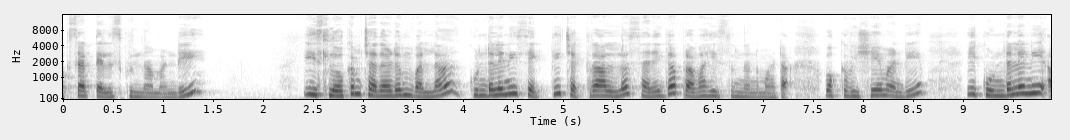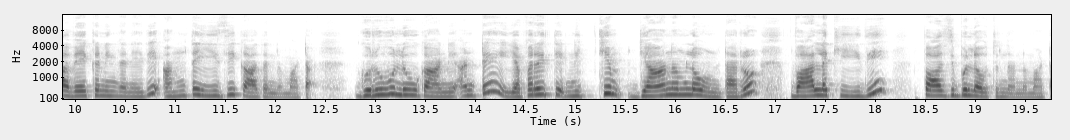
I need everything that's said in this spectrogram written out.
ఒకసారి తెలుసుకుందామండి. ఈ శ్లోకం చదవడం వల్ల కుండలిని శక్తి చక్రాలలో సరిగా ప్రవహిస్తుందన్నమాట. ఒక విషయం అండి ఈ కుండలిని అవేకనింగ్ అనేది అంత ఈజీ కాదన్నమాట. గురువులు కానీ అంటే ఎవరైతే నిత్యం ధ్యానంలో ఉంటారో వాళ్ళకి ఇది పాసిబుల్ అవుతుందన్నమాట.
